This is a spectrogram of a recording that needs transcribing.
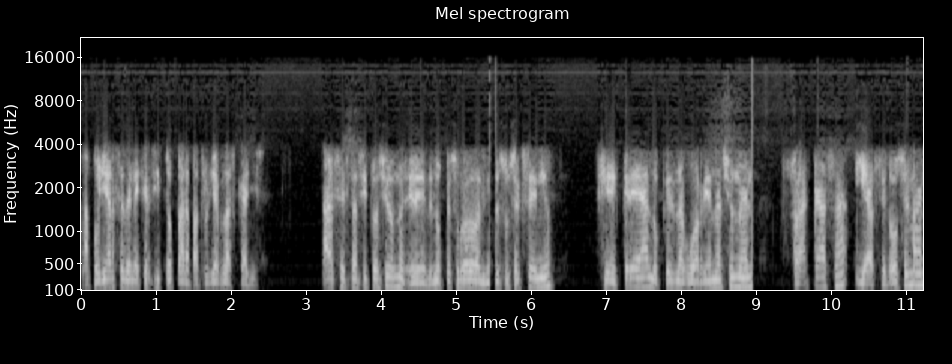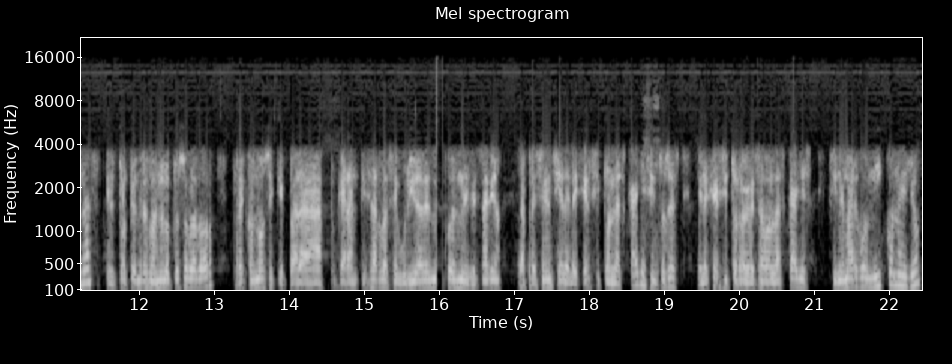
apoyarse del ejército para patrullar las calles. Hace esta situación eh, López Obrador al inicio de su sexenio, que crea lo que es la Guardia Nacional, fracasa y hace dos semanas el propio Andrés Manuel López Obrador reconoce que para garantizar la seguridad del México es necesario la presencia del ejército en las calles y entonces el ejército ha regresado a las calles. Sin embargo, ni con ello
